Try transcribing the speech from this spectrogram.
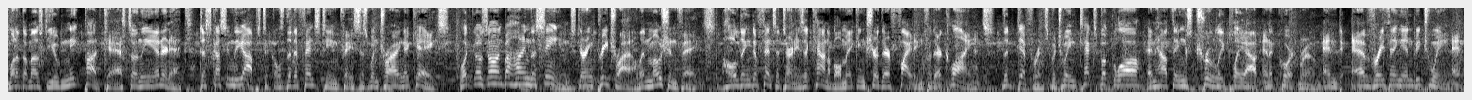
one of the most unique podcasts on the internet, discussing the obstacles the defense team faces when trying a case, what goes on behind the scenes during pretrial and motion phase, holding defense attorneys accountable, making sure they're fighting for their clients, the difference between textbook law and how things truly play out in a courtroom, and everything in between. And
